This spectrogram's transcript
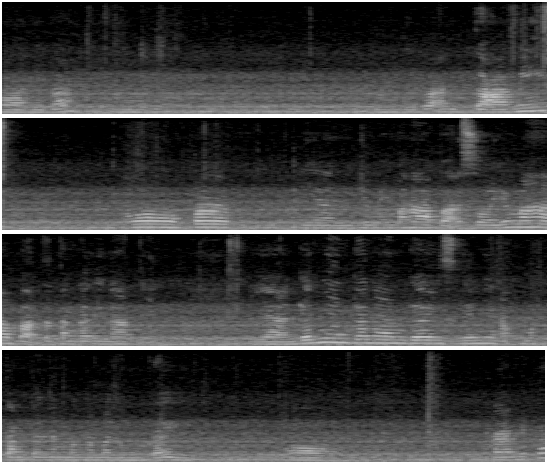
Oh, di ba? Hmm, Di ba? Ang dami. Oh, pa. Ayan, medyo may mahaba. So, yung mahaba, tatanggalin natin. Ayan, ganyan, ganyan guys. Ganyan ako magtanggal ng mga malunggay. Oh. Marami pa.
